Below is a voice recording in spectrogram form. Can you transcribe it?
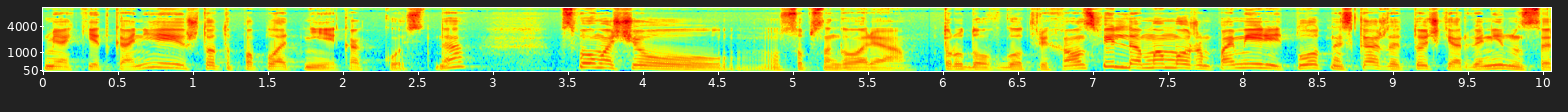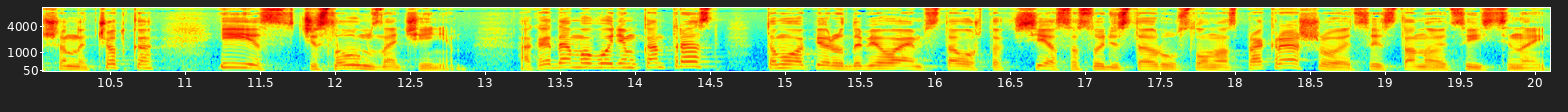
мягкие ткани, что-то поплотнее, как кость. Да? С помощью, ну, собственно говоря, трудов Готфри Хаунсфильда мы можем померить плотность каждой точки организма совершенно четко и с числовым значением. А когда мы вводим контраст, то мы, во-первых, добиваемся того, что все сосудистые русла у нас прокрашиваются и становятся истинной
